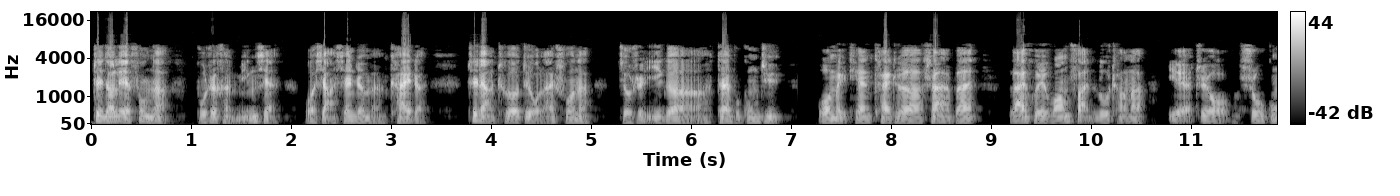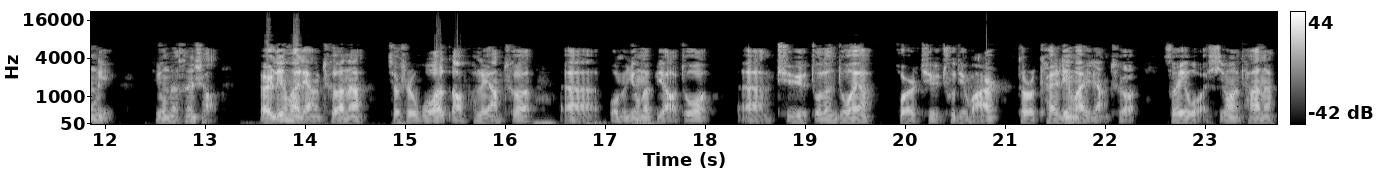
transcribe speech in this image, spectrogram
这条裂缝呢不是很明显，我想先这么开着。这辆车对我来说呢，就是一个代步工具。我每天开车上下班，来回往返的路程呢。也只有十五公里，用的很少。而另外一辆车呢，就是我老婆那辆车，呃，我们用的比较多，呃，去多伦多呀，或者去出去玩，都是开另外一辆车。所以我希望它呢，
